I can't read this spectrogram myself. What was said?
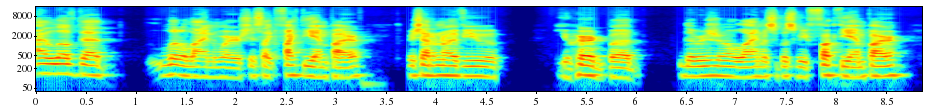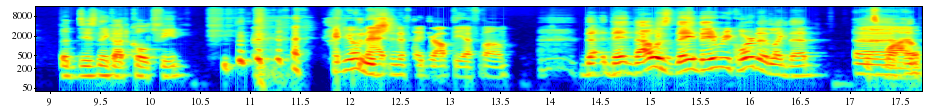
i love that little line where she's like fight the empire which i don't know if you you heard but the original line was supposed to be fuck the empire but disney got cold feet could you imagine if they dropped the f-bomb that they, that was they they recorded like that. It's Uh, wild.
